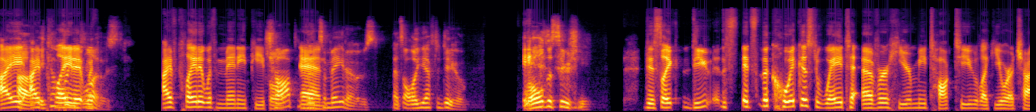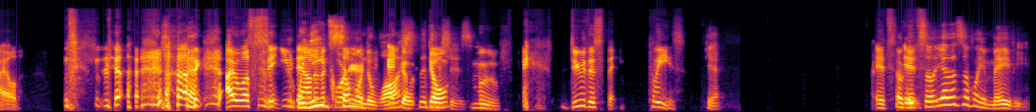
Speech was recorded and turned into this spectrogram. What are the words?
I Uh, I it played it with. I've played it with many people. Chop and the tomatoes. That's all you have to do. Roll the sushi. this like do you it's, it's the quickest way to ever hear me talk to you like you're a child Like, i will sit you down we in the corner someone to and go the don't dishes. move do this thing please Yeah. it's Okay, it's so yeah, that's definitely a maybe.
